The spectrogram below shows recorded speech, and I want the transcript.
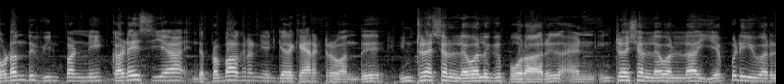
தொடர்ந்து வின் பண்ணி கடைசியாக இந்த பிரபாகரன் என்கிற கேரக்டர் வந்து இன்டர்நேஷ்னல் லெவலுக்கு போகிறாரு அண்ட் இன்டர்நேஷ்னல் லெவலில் எப்படி இவர்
